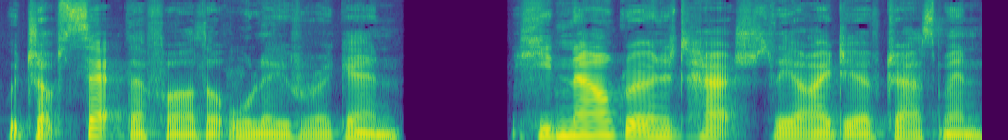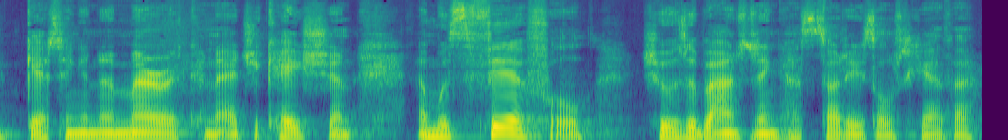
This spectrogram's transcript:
which upset their father all over again. He'd now grown attached to the idea of Jasmine getting an American education and was fearful she was abandoning her studies altogether.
